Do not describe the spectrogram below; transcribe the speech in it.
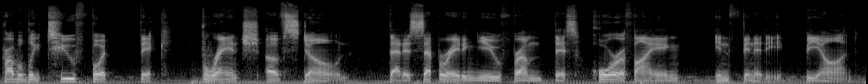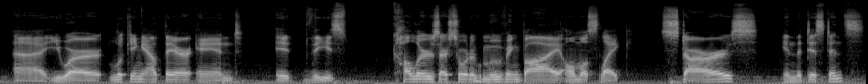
probably two foot thick branch of stone that is separating you from this horrifying infinity beyond. Uh, you are looking out there, and it these colors are sort of moving by, almost like stars in the distance.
